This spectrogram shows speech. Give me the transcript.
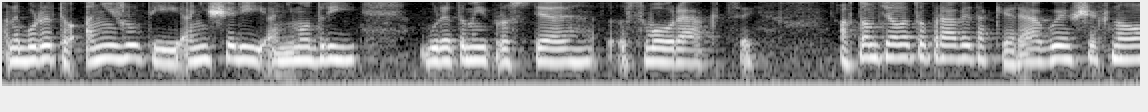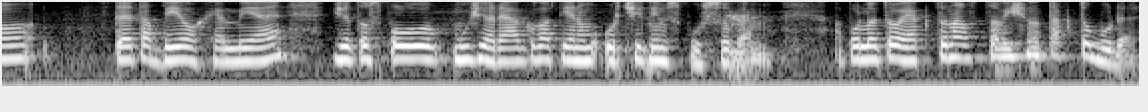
a nebude to ani žlutý, ani šedý, ani modrý, bude to mít prostě svou reakci. A v tom těle to právě taky reaguje všechno to je ta biochemie, že to spolu může reagovat jenom určitým způsobem. A podle toho, jak to nastavíš, no tak to bude.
